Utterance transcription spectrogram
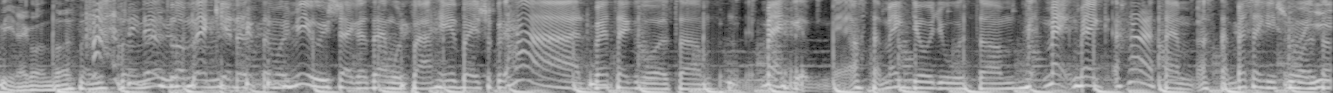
Mire gondolsz? Nem is Hát tudom. így nem tudom, megkérdeztem, hogy mi újság az elmúlt pár hétben, és akkor hát beteg voltam, meg aztán meggyógyultam, meg, meg hát nem, aztán beteg is voltam.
